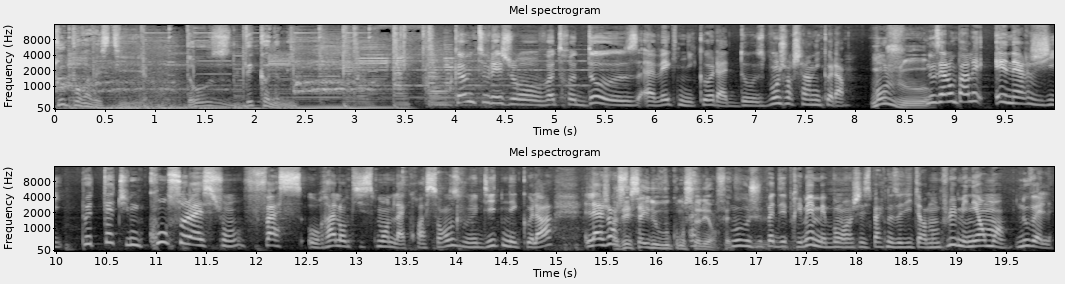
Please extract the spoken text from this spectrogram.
Tout pour investir. Dose d'économie. Comme tous les jours, votre dose avec Nicolas Dose. Bonjour cher Nicolas. Bonjour. Nous allons parler énergie. Peut-être une consolation face au ralentissement de la croissance. Vous nous dites, Nicolas, l'agence... J'essaye de vous consoler en fait. Bon, je ne suis pas déprimé, mais bon, j'espère que nos auditeurs non plus. Mais néanmoins, nouvelle.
